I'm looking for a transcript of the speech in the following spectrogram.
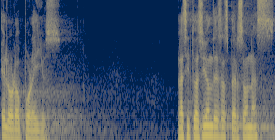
él oró por ellos. La situación de esas personas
